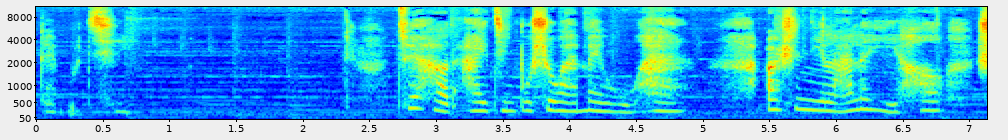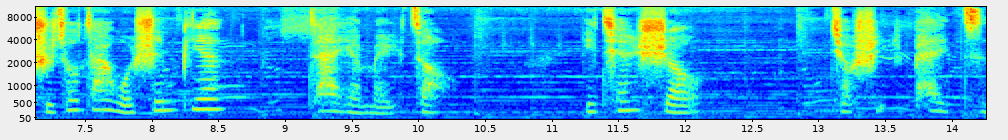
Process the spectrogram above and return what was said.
对不起，最好的爱情不是完美无憾，而是你来了以后，始终在我身边，再也没走，一牵手就是一辈子。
